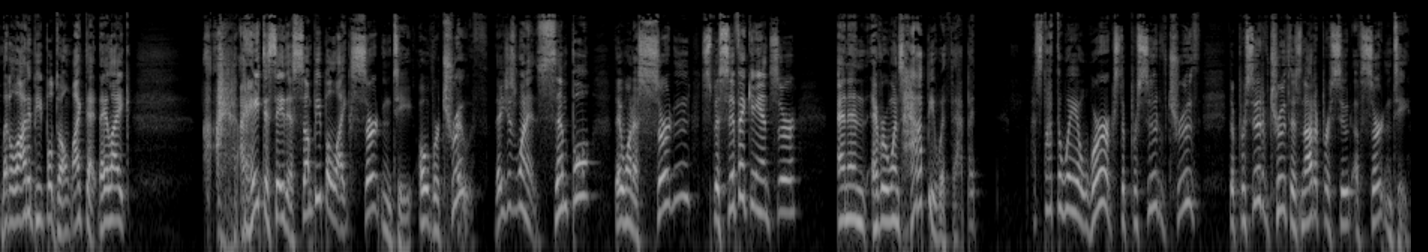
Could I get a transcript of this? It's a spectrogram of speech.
But a lot of people don't like that. They like I, I hate to say this, some people like certainty over truth. They just want it simple. They want a certain specific answer and then everyone's happy with that. But that's not the way it works. The pursuit of truth, the pursuit of truth is not a pursuit of certainty.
